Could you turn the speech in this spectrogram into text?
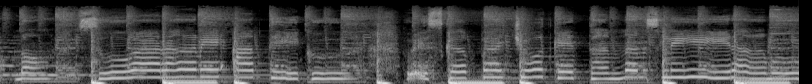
ngerungokno suarane atiku wis kepacut ketanan sliramu.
